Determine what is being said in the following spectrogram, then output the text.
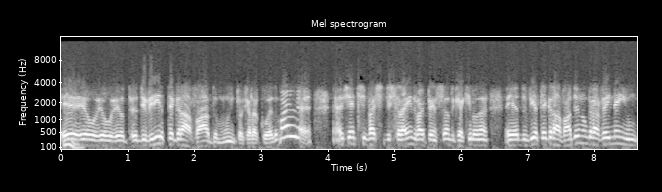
eu, eu, eu, eu, eu deveria ter gravado muito aquela coisa, mas é, a gente vai se distraindo, vai pensando que aquilo, né, eu devia ter gravado, eu não gravei nenhum.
